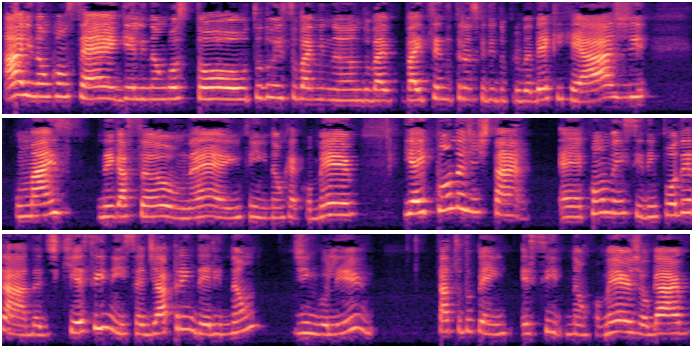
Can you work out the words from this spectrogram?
ah, ele não consegue, ele não gostou, tudo isso vai minando, vai, vai sendo transferido para o bebê que reage com mais negação, né? Enfim, não quer comer. E aí, quando a gente está é, convencida, empoderada de que esse início é de aprender e não de engolir, tá tudo bem. Esse não comer, jogar,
